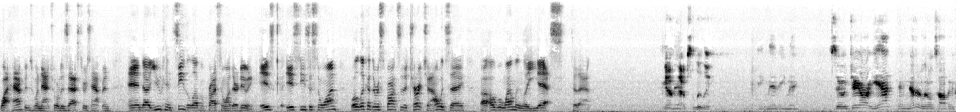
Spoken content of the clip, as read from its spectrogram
what happens when natural disasters happen, and uh, you can see the love of Christ in what they're doing. Is is Jesus the one? Well, look at the response of the church, and I would say uh, overwhelmingly yes to that. Yeah, Amen. absolutely. Amen. Amen. So, Jr., you had another little topic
